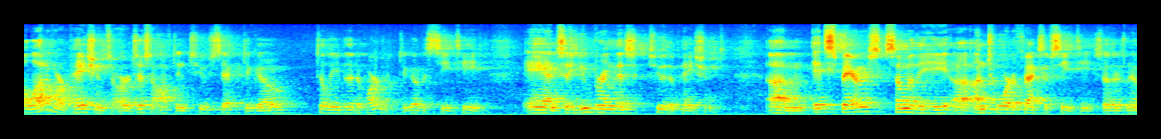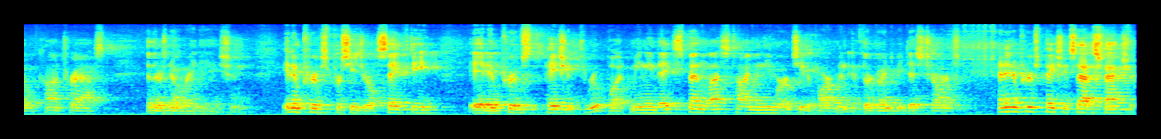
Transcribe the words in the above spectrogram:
A lot of our patients are just often too sick to go to leave the department, to go to CT. And so you bring this to the patient. Um, it spares some of the uh, untoward effects of CT, so there's no contrast and there's no radiation. It improves procedural safety. It improves patient throughput, meaning they spend less time in the emergency department if they're going to be discharged. And it improves patient satisfaction.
